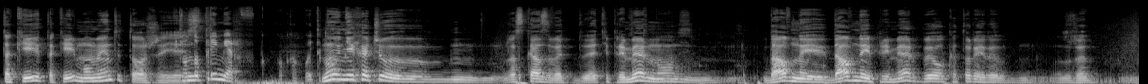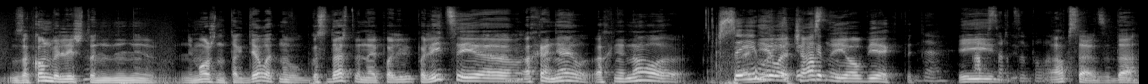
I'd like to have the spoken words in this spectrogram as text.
Такие, такие моменты тоже есть. Ну, например, какой-то Ну, не хочу рассказывать эти примеры, но давний, давний пример был, который уже закон ввели, что не, не можно так делать, но государственная полиция охраняла, охраняла Хранила частные объекты. Да. И Апсардзе была. Апсардзе, да,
